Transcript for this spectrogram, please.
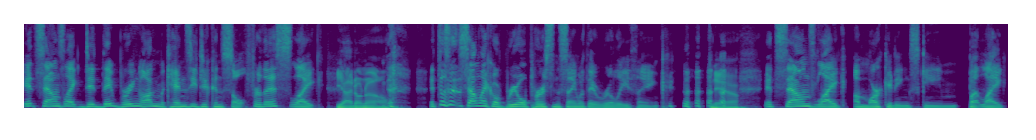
it sounds like did they bring on McKinsey to consult for this? Like Yeah, I don't know. it doesn't sound like a real person saying what they really think. yeah. it sounds like a marketing scheme, but like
